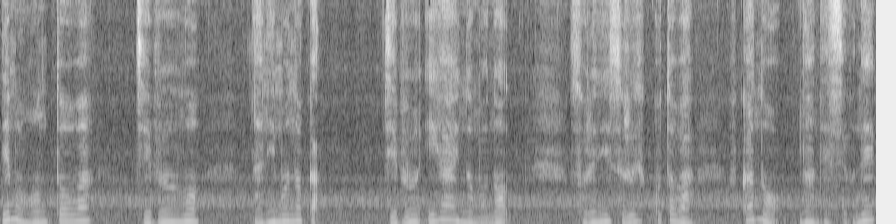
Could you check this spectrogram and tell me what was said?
でも本当は自分を何者か自分以外のものそれにすることは不可能なんですよね。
